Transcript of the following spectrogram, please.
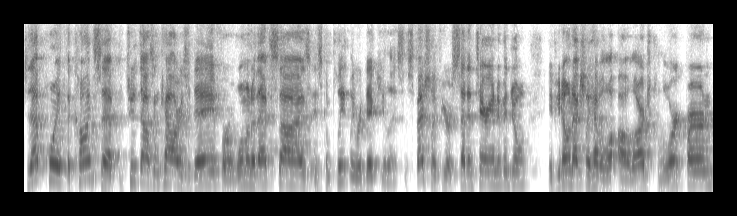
to that point, the concept of 2,000 calories a day for a woman of that size is completely ridiculous, especially if you're a sedentary individual. If you don't actually have a, a large caloric burn,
